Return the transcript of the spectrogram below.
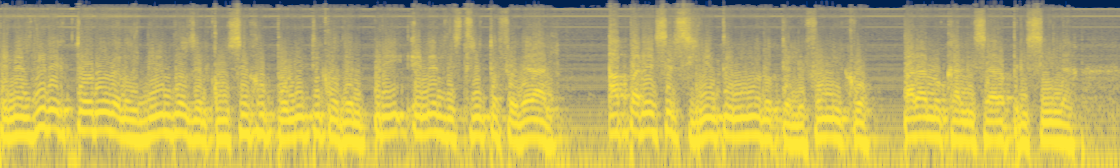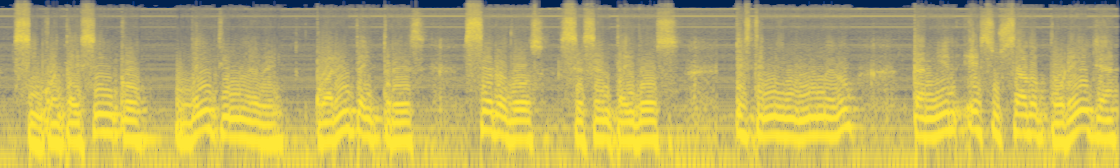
En el directorio de los miembros del Consejo Político del PRI en el Distrito Federal aparece el siguiente número telefónico para localizar a Priscila. 55 29 43 02 62. Este mismo número también es usado por ella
